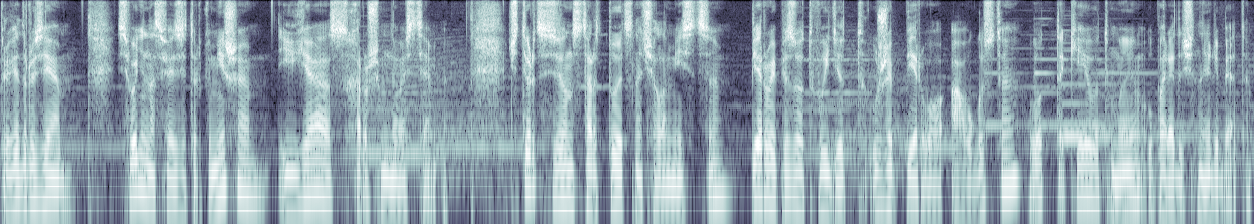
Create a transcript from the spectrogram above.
Привет, друзья! Сегодня на связи только Миша, и я с хорошими новостями. Четвертый сезон стартует с начала месяца. Первый эпизод выйдет уже 1 августа. Вот такие вот мы упорядоченные ребята.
